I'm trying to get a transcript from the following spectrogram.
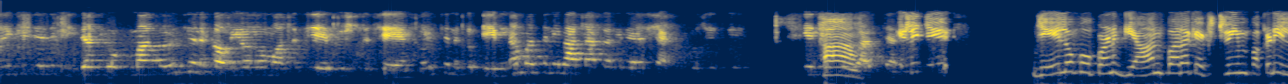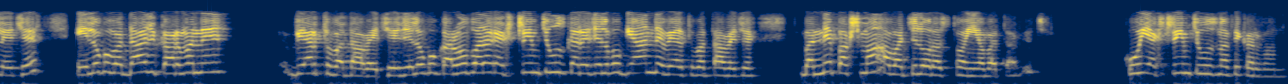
બીજા શ્લોકમાં કહ્યું છે ને કવિઓનો મત છે દુષ્ટ છે એમ કહ્યું છે ને તો એમના મતની વાત આ કરી રહ્યા છે. એટલે જે જે લોકો પણ જ્ઞાન પરક એક્સ્ટ્રીમ પકડી લે છે એ લોકો બધા જ કર્મને વ્યર્થ બતાવે છે. જે લોકો કર્મ પરક એક્સ્ટ્રીમ ચૂઝ કરે છે એ લોકો જ્ઞાનને વ્યર્થ બતાવે છે. બંને પક્ષમાં આ વચલો રસ્તો અહીંયા બતાવ્યો છે. કોઈ એક્સ્ટ્રીમ ચૂઝ નથી કરવાનું.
